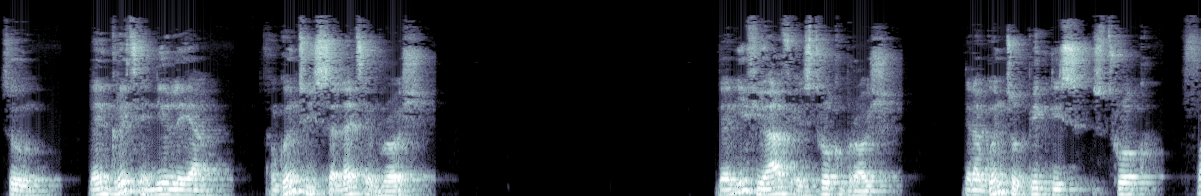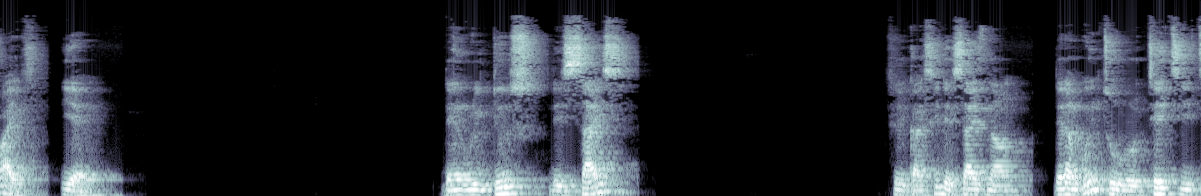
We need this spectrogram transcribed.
so then create a new layer I'm going to select a brush. Then if you have a stroke brush, then I'm going to pick this stroke 5 here. Then reduce the size. So you can see the size now. Then I'm going to rotate it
